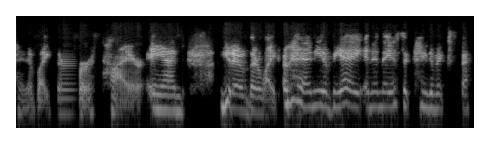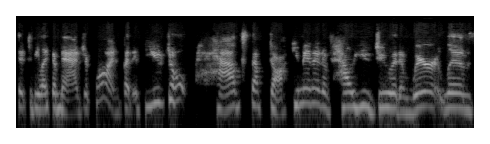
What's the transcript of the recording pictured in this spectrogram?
kind of like their first hire. And, you know, they're like, okay, I need a VA. And then they to kind of expect it to be like a magic wand. But if you don't have stuff documented of how you do it and where it lives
